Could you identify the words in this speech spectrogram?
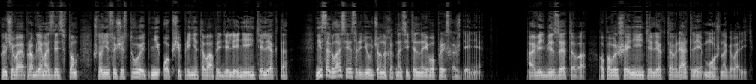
Ключевая проблема здесь в том, что не существует ни общепринятого определения интеллекта, ни согласия среди ученых относительно его происхождения. А ведь без этого о повышении интеллекта вряд ли можно говорить.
